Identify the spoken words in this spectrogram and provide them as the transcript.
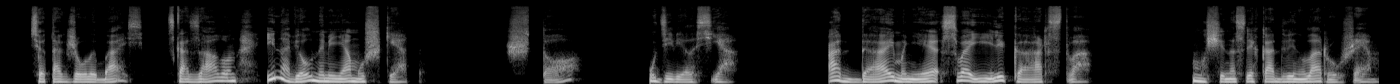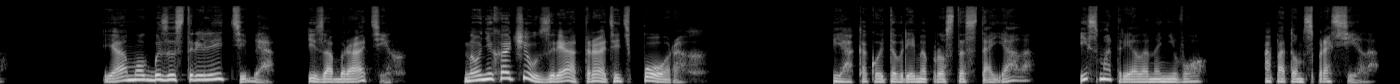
— все так же улыбаясь, сказал он и навел на меня мушкет. «Что?» — удивилась я. Отдай мне свои лекарства». Мужчина слегка двинул оружием. «Я мог бы застрелить тебя и забрать их, но не хочу зря тратить порох». Я какое-то время просто стояла и смотрела на него, а потом спросила.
